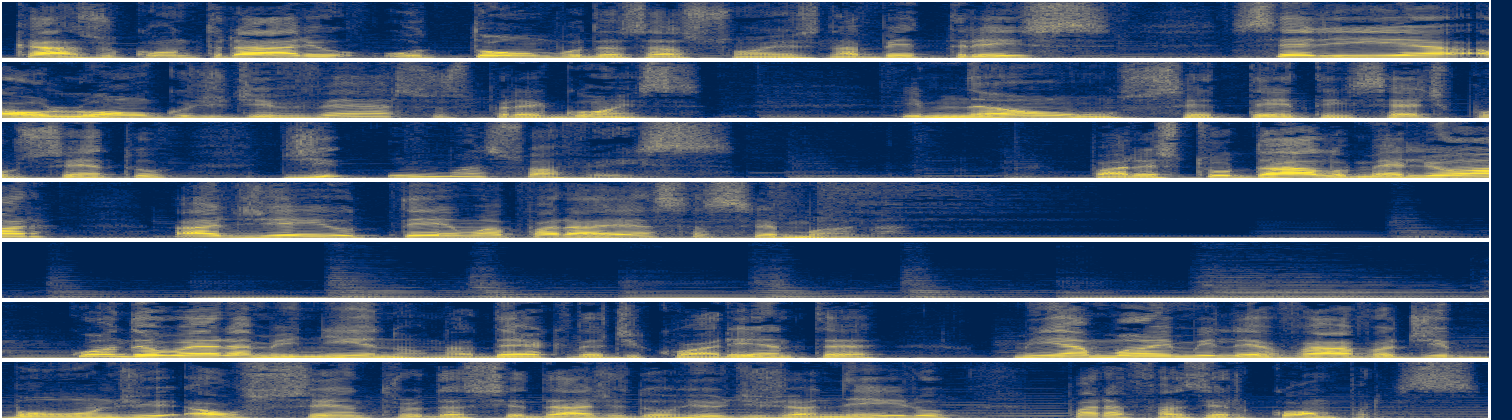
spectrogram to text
Caso contrário, o tombo das ações na B3 seria ao longo de diversos pregões, e não 77% de uma só vez. Para estudá-lo melhor, adiei o tema para essa semana. Quando eu era menino, na década de 40, minha mãe me levava de bonde ao centro da cidade do Rio de Janeiro para fazer compras.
